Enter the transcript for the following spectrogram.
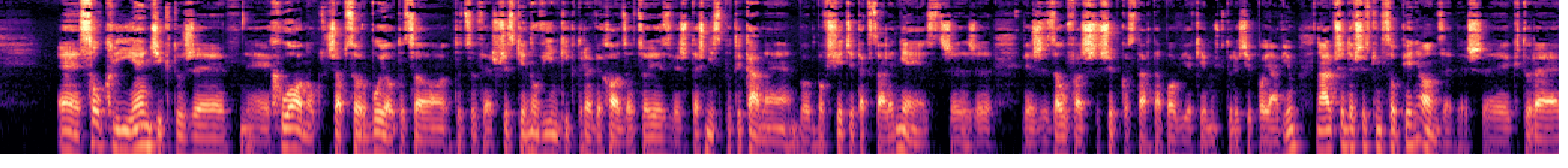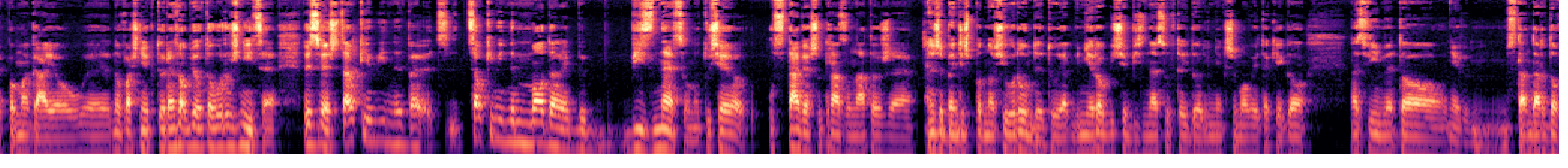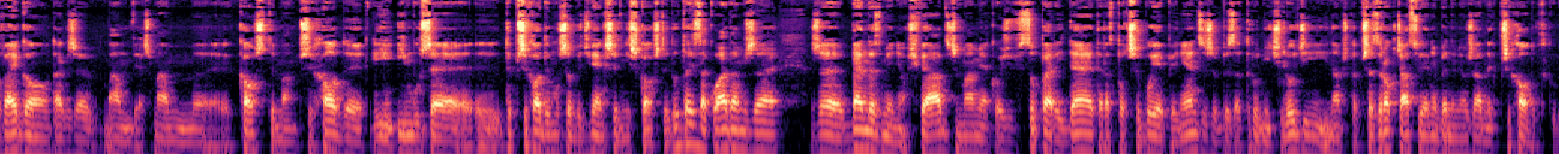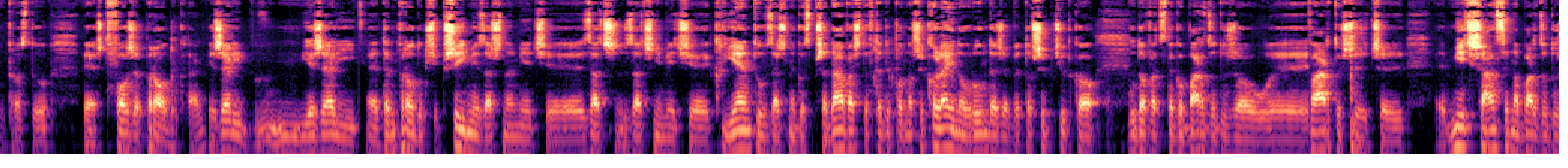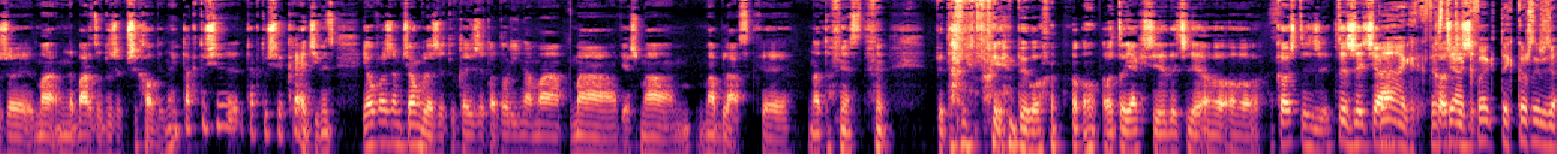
są klienci, którzy e, chłoną, którzy absorbują to, co, to, co wiesz, wszystkie nowinki, które wychodzą, co jest wiesz, też niespotykane, bo, bo w świecie tak wcale nie jest, że, że, wiesz, że zaufasz szybko startupowi jakiemuś, który się pojawił. No ale przede wszystkim są pieniądze, wiesz, e, które pomagają, no właśnie, które robią tą różnicę. To jest, wiesz, całkiem inny, całkiem inny model jakby biznesu. No tu się ustawiasz od razu na to, że, że będziesz podnosił rundy. Tu jakby nie robi się biznesu w tej Dolinie Krzymowej takiego nazwijmy to, nie wiem, standardowego, także mam, wiesz, mam e, koszty, mam przychody i, i muszę, e, te przychody muszą być większe niż koszty. Tutaj zakładam, że że będę zmieniał świat, że mam jakąś super ideę, teraz potrzebuję pieniędzy, żeby zatrudnić ludzi i na przykład przez rok czasu ja nie będę miał żadnych przychodów, tylko po prostu, wiesz, tworzę produkt, tak? Jeżeli, jeżeli ten produkt się przyjmie, zacznę mieć, e, zacz, zacznie mieć e, klientów, zacznę go sprzedawać, to wtedy podnoszę kolejną rundę, żeby to szybciutko budować z tego bardzo dużą e, wartość, czy, czy mieć szansę na bardzo duże, na bardzo duże przychody. No i tak to się, tak to się kręci, więc ja uważam ciągle, że tutaj, że ta dolina ma, ma wiesz, ma, ma blask. E, natomiast pytanie twoje było o, o to, jak się, znaczy o, o koszty ży życia. Tak, kwestia koszty... tych kosztów życia.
